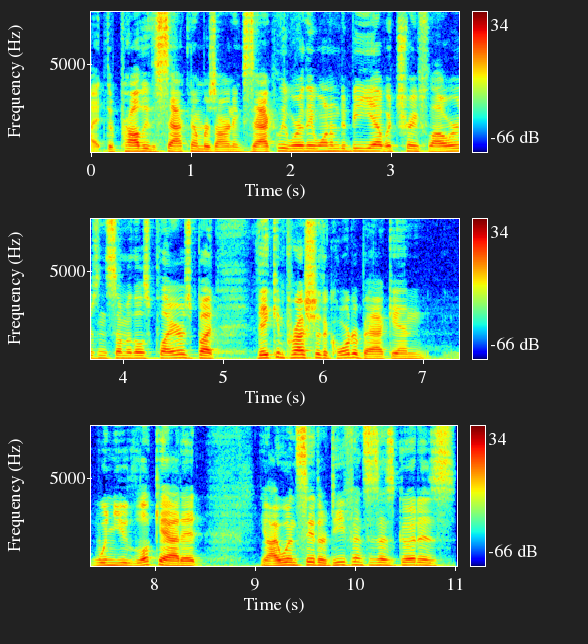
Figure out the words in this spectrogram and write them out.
I, they're probably the sack numbers aren't exactly where they want them to be yet with Trey Flowers and some of those players, but they can pressure the quarterback. And when you look at it, you know, I wouldn't say their defense is as good as,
